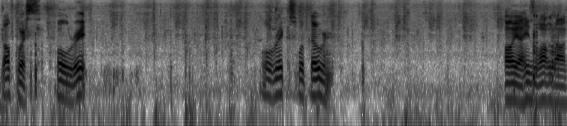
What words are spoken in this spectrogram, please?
golf course. Old Rick. Old Rick's flipped over. Oh yeah, he's long gone.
